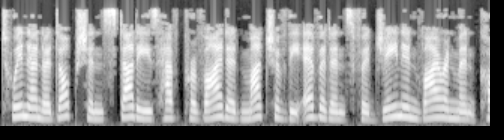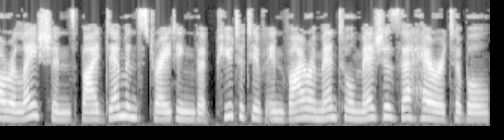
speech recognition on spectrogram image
Twin and adoption studies have provided much of the evidence for gene-environment correlations by demonstrating that putative environmental measures are heritable.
